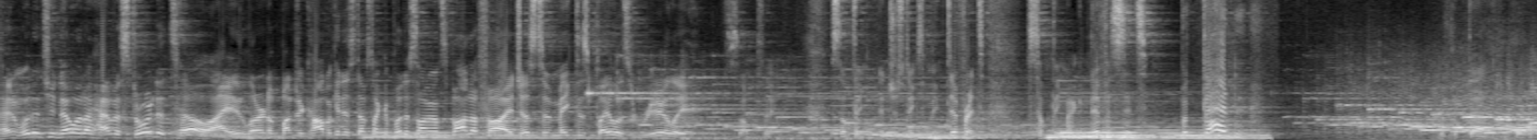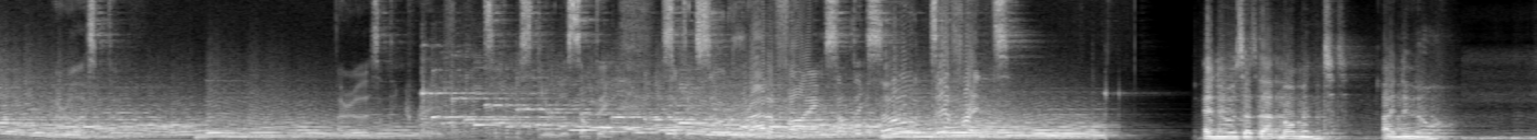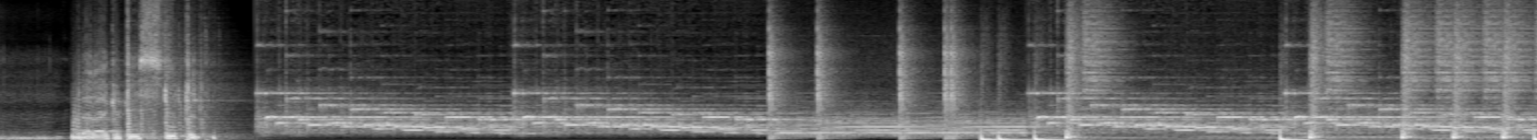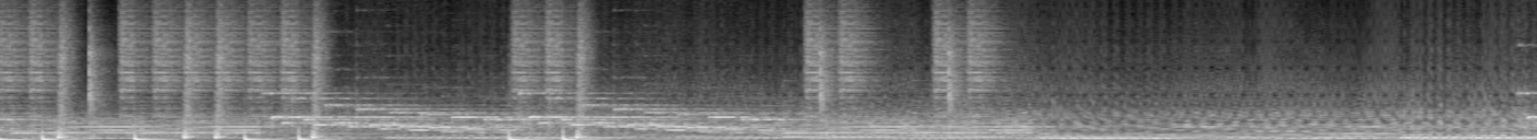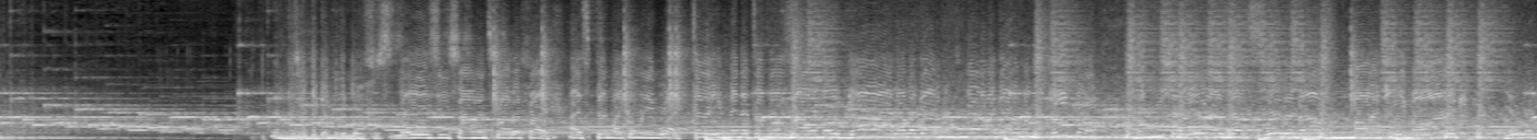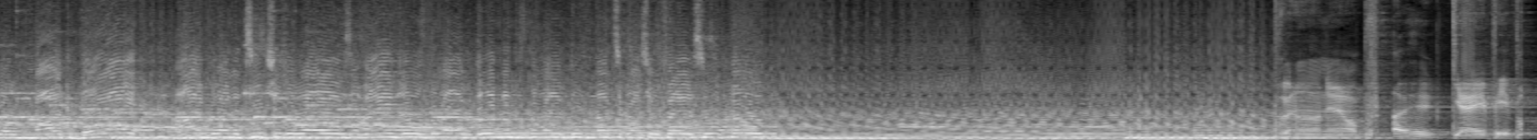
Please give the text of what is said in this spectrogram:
And wouldn't you know it, I have a story to tell. I learned a bunch of complicated stuff so I can put a song on Spotify just to make this playlist really something. Something interesting, something different, something magnificent. But then. But then. I realized something. I realized something grave, something mysterious, something. something so gratifying, something so different. And it was at that moment I knew that I could be stupid. And this become the most lazy song on Spotify. I spent like only, what, 30 minutes on this? Oh my god, oh my god, I'm men, oh my god, I'm people. And you should realize that's good enough, Marky Mark. You little Mark boy. I'm going to teach you the ways of angels, the way of demons, the way of these nuts across your face. Woohoo! I hate gay people.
